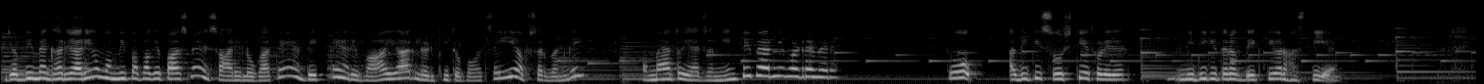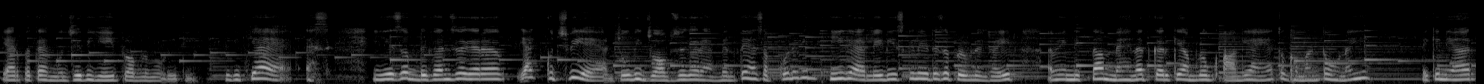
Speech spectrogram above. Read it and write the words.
जब भी मैं घर जा रही हूँ, मम्मी पापा के पास में सारे लोग आते हैं, देखते हैं, अरे वाह यार, लड़की तो बहुत सही है, अफसर बन गई। और मैं तो यार ज़मीन पे पैर नहीं बढ़ रहे मेरे। तो अदिति सोचती है थोड़ी देर, निधि की तरफ़ देखती है और हंसती है। यार पता है, मुझे भी यही प्रॉब्लम हो रही थी, क्योंकि क्या है, ऐसे ये सब डिफेंस वगैरह या कुछ भी है यार जो भी जॉब्स वगैरह हैं मिलते हैं सबको लेकिन ठीक है लेडीज़ के लिए it is a privilege right I mean इतना मेहनत करके हम लोग आगे आए हैं तो घमंड तो होना ही है। लेकिन यार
